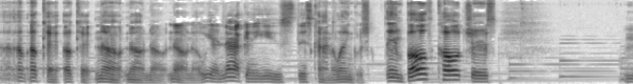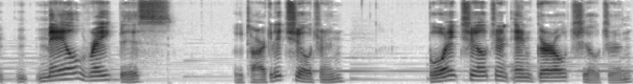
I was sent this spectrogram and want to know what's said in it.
um, okay, okay. No, no, no, no, no. We are not going to use this kind of language. In both cultures, m- male rapists who targeted children, boy children, and girl children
